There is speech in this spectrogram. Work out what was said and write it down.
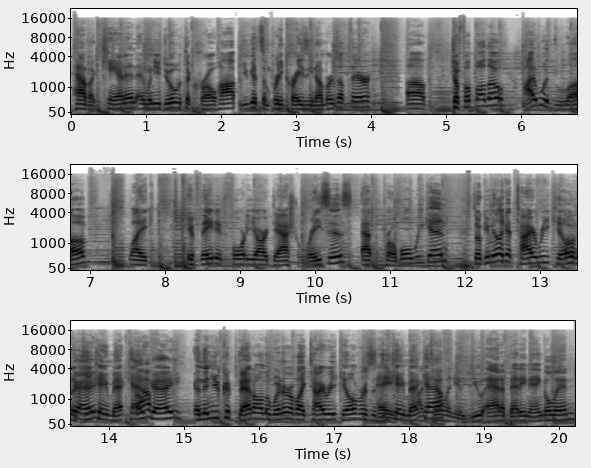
have a cannon, and when you do it with the crow hop, you get some pretty crazy numbers up there. Uh, to football though, I would love like if they did 40 yard dash races at the Pro Bowl weekend. So give me like a Tyreek Hill Okay. and a DK Metcalf. Okay. And then you could bet on the winner of like Tyreek Hill versus Hey, DK Metcalf. I'm telling you, you add a betting angle in,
